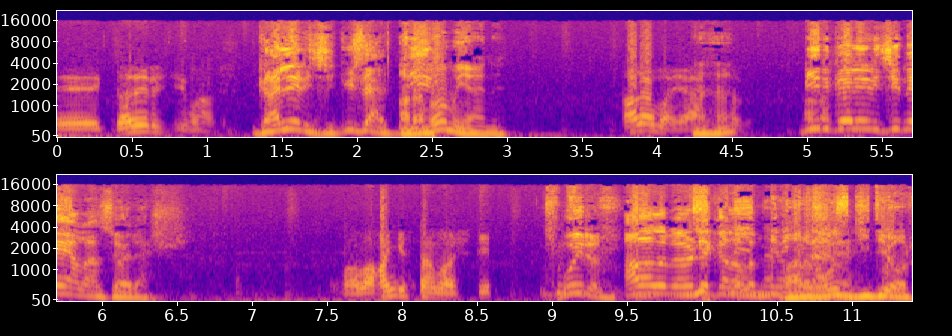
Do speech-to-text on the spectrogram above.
Ee, galericiyim abi. Galerici güzel. Bir- Araba mı yani? Araba yani Aha. tabii. Bir galerici ne yalan söyler? Valla hangisinden başlayayım? Buyurun alalım örnek alalım. Bir iki Arabamız tane. gidiyor.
